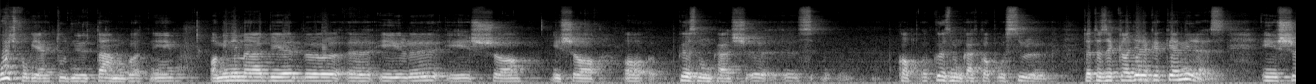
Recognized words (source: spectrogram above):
hogy fogják tudni őt támogatni a minimálbérből élő és a, és a, a közmunkás, kap, a közmunkát kapó szülők. Tehát ezekkel a gyerekekkel mi lesz? És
